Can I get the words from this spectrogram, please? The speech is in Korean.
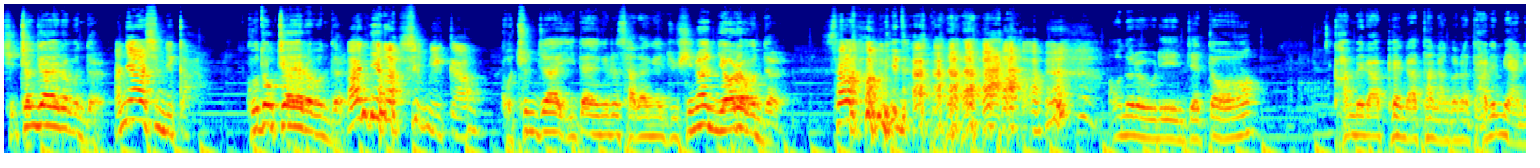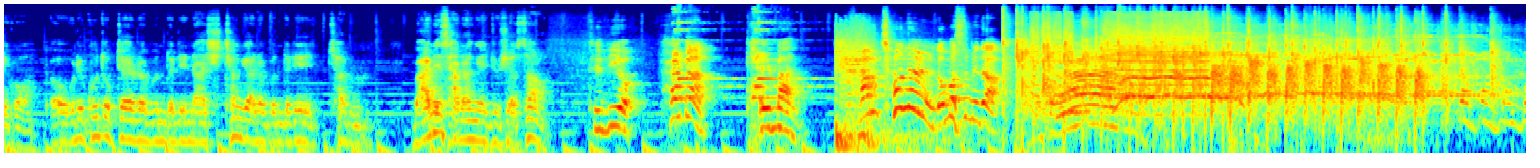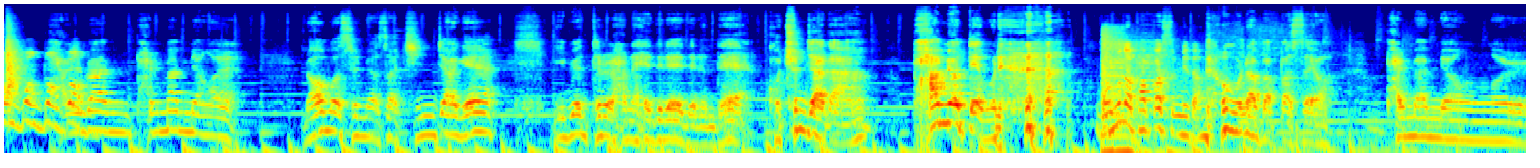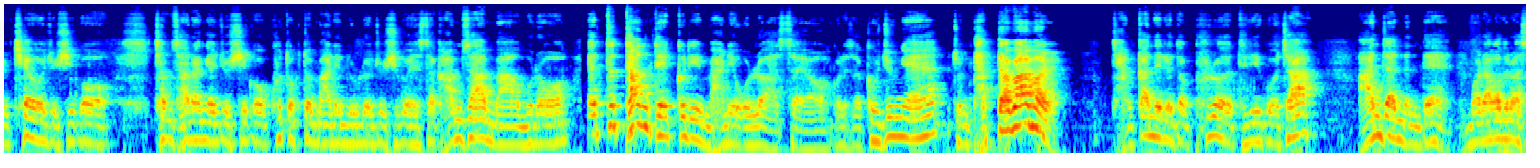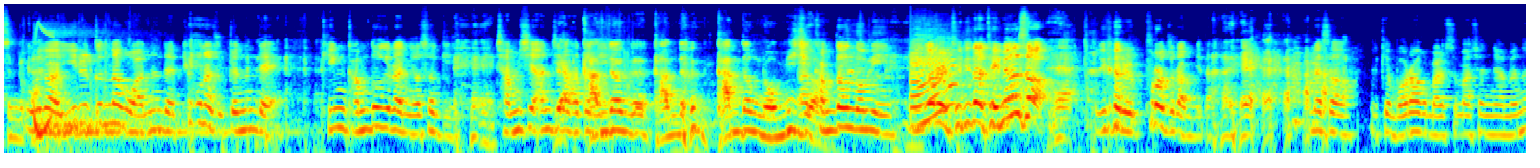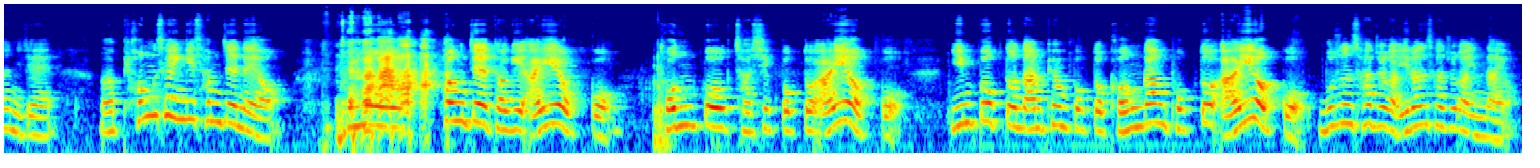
시청자 여러분들. 안녕하십니까? 구독자 여러분들. 안녕하십니까? 고춘자 이다영이를 사랑해 주시는 여러분들. 사랑합니다. 오늘은 우리 이제 또 카메라 앞에 나타난 거는 다름이 아니고 또 우리 구독자 여러분들이나 시청자 여러분들이 참 많이 사랑해 주셔서 드디어 8만. 8만. 3천을 넘었습니다. 아. 1만 8만 명을 넘어서면서 진작에 이벤트를 하나 해드려야 되는데 고춘자가 파묘 때문에 너무나 바빴습니다. 너무나 바빴어요. 8만 명을 채워주시고 참 사랑해주시고 구독도 많이 눌러주시고 해서 감사한 마음으로 애틋한 댓글이 많이 올라왔어요. 그래서 그 중에 좀 답답함을 잠깐이라도 풀어드리고자 앉았는데 뭐라고 들었습니까? 우리가 일을 끝나고 왔는데 피곤해 죽겠는데 김 감독이란 녀석이 잠시 앉으라 야, 하더니 감동 그 감동 감동 놈이죠. 아, 감독놈이 이거를 들이다 대면서 네. 이거를 풀어주랍니다. 그래서 이렇게 뭐라고 말씀하셨냐면은 이제 어, 평생이 삼재네요. 부모 형제 덕이 아예 없고 돈복 자식복도 아예 없고 인복도 남편복도 건강복도 아예 없고 무슨 사주가 이런 사주가 있나요?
